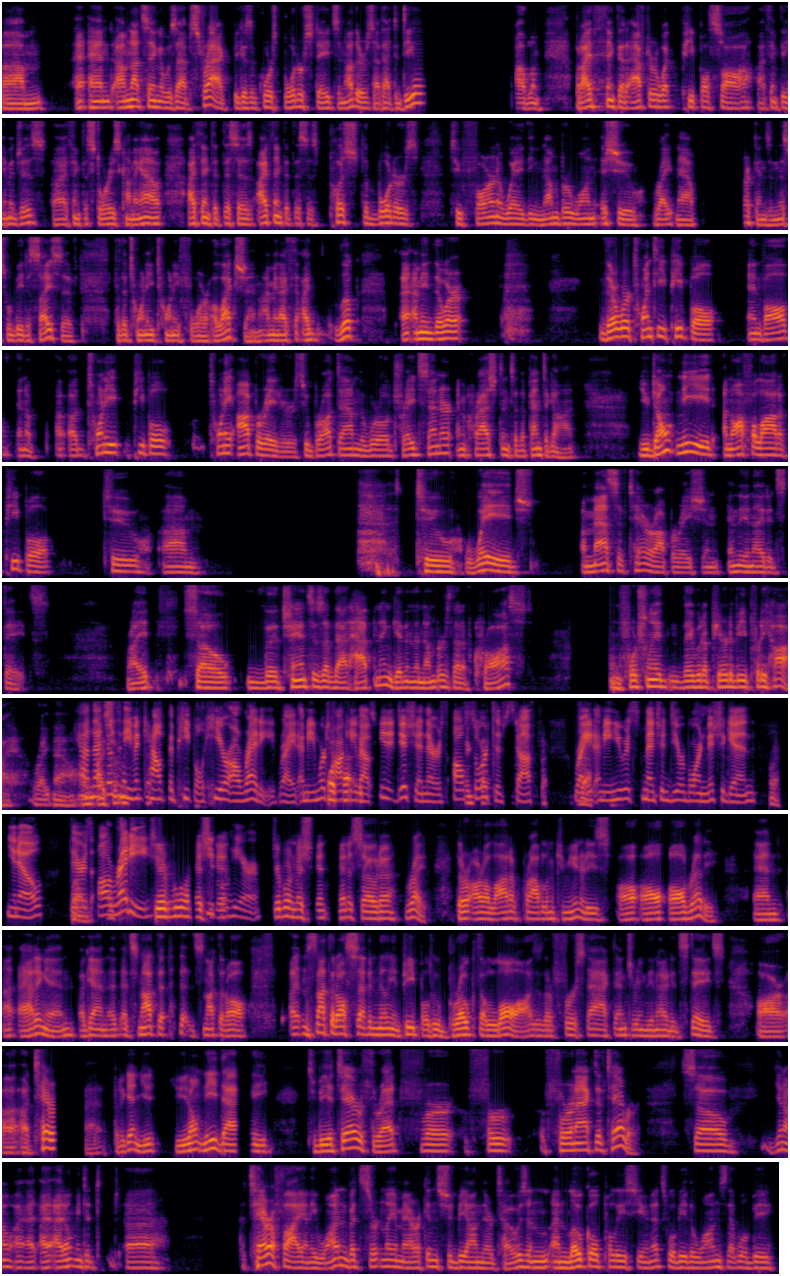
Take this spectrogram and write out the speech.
Um, and I'm not saying it was abstract because, of course, border states and others have had to deal problem. But I think that after what people saw, I think the images, I think the stories coming out, I think that this is, I think that this has pushed the borders to far and away the number one issue right now. Americans, and this will be decisive for the 2024 election. I mean, I, th- I look, I, I mean, there were there were 20 people involved in a, a, a 20 people 20 operators who brought down the World Trade Center and crashed into the Pentagon. You don't need an awful lot of people to um, to wage a massive terror operation in the United States, right? So the chances of that happening, given the numbers that have crossed, unfortunately, they would appear to be pretty high right now. Yeah, and that I doesn't even count the people here already, right? I mean, we're well, talking about in addition, there's all exactly. sorts of stuff, right? Yeah. I mean, you just mentioned Dearborn, Michigan. Right. You know, there's right. already Dearborn, Michigan, people here. Dearborn, Michigan, Minnesota, right? There are a lot of problem communities all, all already. And uh, adding in again, it, it's not that it's not that all it's not that all 7 million people who broke the law as their first act entering the United States are uh, a terror threat. But again, you you don't need that to be a terror threat for for for an act of terror. So, you know, I I, I don't mean to uh, terrify anyone, but certainly Americans should be on their toes, and and local police units will be the ones that will be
